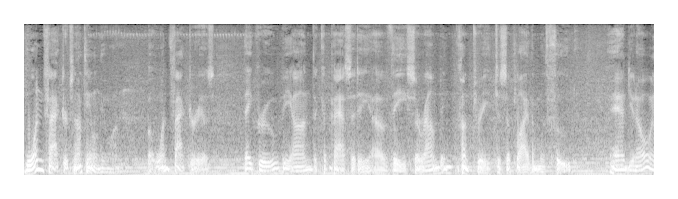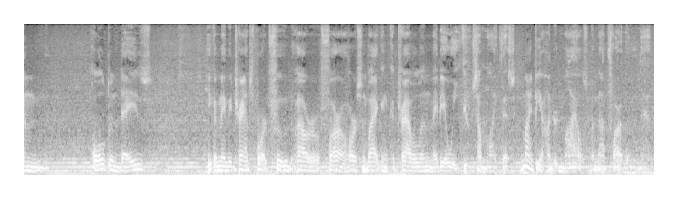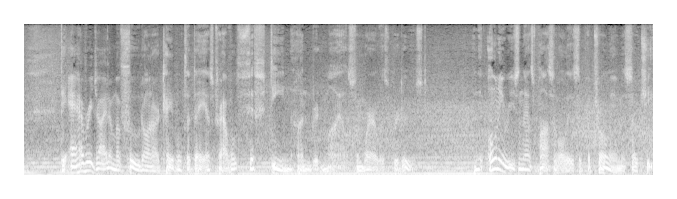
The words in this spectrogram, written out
One factor, it's not the only one, but one factor is they grew beyond the capacity of the surrounding country to supply them with food. And, you know, in olden days, you can maybe transport food however far a horse and wagon could travel in maybe a week, something like this. It might be 100 miles, but not farther than that. The average item of food on our table today has traveled 1,500 miles from where it was produced. And the only reason that's possible is that petroleum is so cheap.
